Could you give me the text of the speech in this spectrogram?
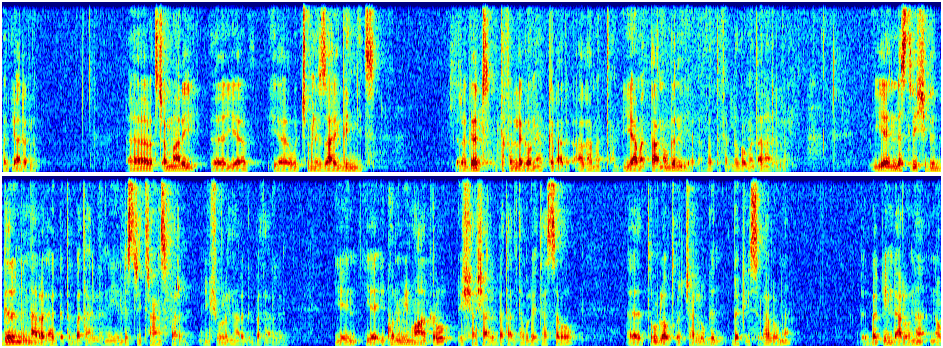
በቂ አይደለም። በተጨማሪ የውጭ ምንዛሬ ግኝት ረገድ የተፈለገውን ያክል አላመጣም። እያመጣ ነው፣ ግን በተፈለገው መጠን አይደለም። የኢንዱስትሪ ሽግግርን እናረጋግጥበታለን። የኢንዱስትሪ transfer ን ensure እናደርግበታለን። የኢኮኖሚ መዋቅሩ ይሻሻልበታል ተብሎ የታሰበው ጥሩ ለውጦች አሉ፣ ግን በቂ ስላልሆነ በቂ እንዳልሆነ ነው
